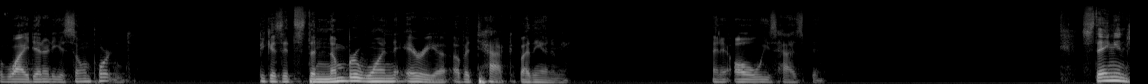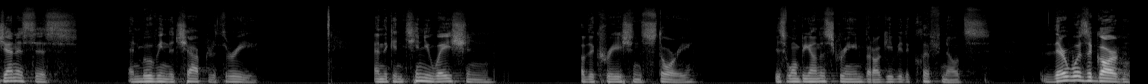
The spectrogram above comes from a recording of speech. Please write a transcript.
of why identity is so important. Because it's the number one area of attack by the enemy. And it always has been. Staying in Genesis and moving to chapter 3 and the continuation of the creation story. This won't be on the screen, but I'll give you the cliff notes. There was a garden,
